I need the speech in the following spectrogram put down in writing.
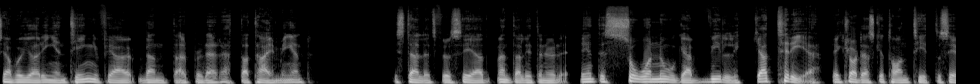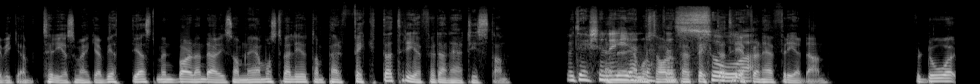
Så jag gör ingenting för jag väntar på den rätta tajmingen. Istället för att se att, vänta lite nu, det är inte så noga vilka tre. Det är klart jag ska ta en titt och se vilka tre som verkar vettigast, men bara den där liksom, när jag måste välja ut de perfekta tre för den här tisdagen. Vet Jag känner Eller igen jag måste ha den perfekta så... tre för den här fredagen. För då,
